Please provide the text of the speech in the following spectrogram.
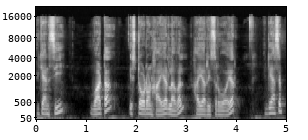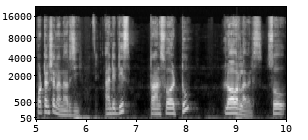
You can see water is stored on higher level, higher reservoir. It has a potential energy and it is transferred to lower levels. So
